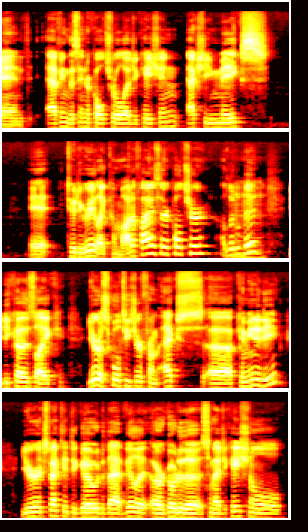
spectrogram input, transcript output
and having this intercultural education actually makes it to a degree like commodifies their culture a little mm-hmm. bit because like you're a school teacher from x uh, community you're expected to go to that village or go to the some educational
